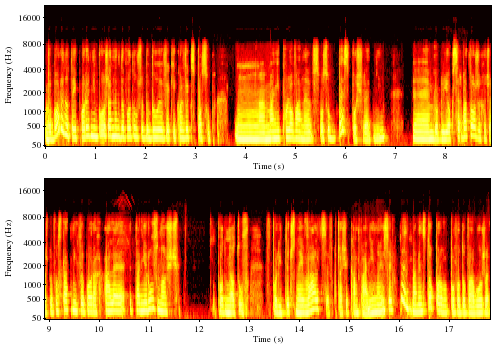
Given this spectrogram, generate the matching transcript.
Wybory do tej pory nie było żadnych dowodów, żeby były w jakikolwiek sposób manipulowane w sposób bezpośredni, byli obserwatorzy chociażby w ostatnich wyborach, ale ta nierówność podmiotów w politycznej walce w czasie kampanii no jest ewidentna, więc to powodowało, że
